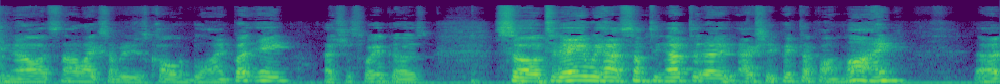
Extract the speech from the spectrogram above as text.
You know, it's not like somebody just called them blind, but hey, that's just the way it goes. So today we have something up that I actually picked up online. Uh,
